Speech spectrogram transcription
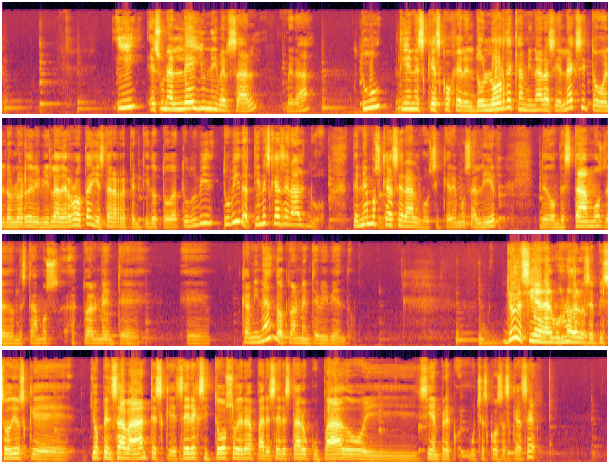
Y es una ley universal, ¿verdad? Tú tienes que escoger el dolor de caminar hacia el éxito o el dolor de vivir la derrota y estar arrepentido toda tu, vida. Tienes que hacer algo. Tenemos que hacer algo si queremos salir de donde estamos, de donde estamos actualmente eh, caminando, actualmente viviendo. Yo decía en alguno de los episodios que yo pensaba antes que ser exitoso era parecer estar ocupado y siempre con muchas cosas que hacer.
